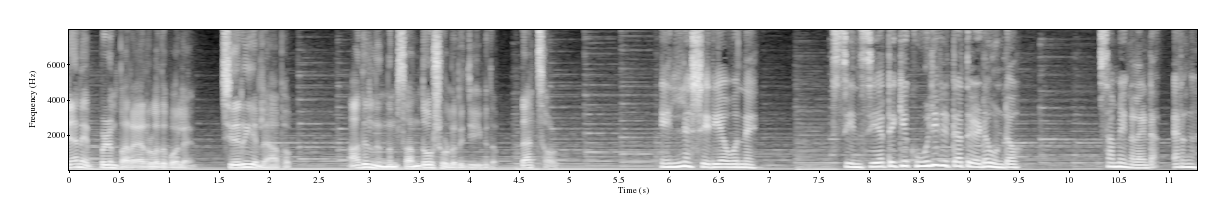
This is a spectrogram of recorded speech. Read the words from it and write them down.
ഞാൻ എപ്പോഴും പറയാറുള്ളത് പോലെ ചെറിയ ലാഭം അതിൽ നിന്നും സന്തോഷമുള്ളൊരു ജീവിതം ദാറ്റ്സ് ഓൾ എല്ലാം ശരിയാവുന്നേ. സിൻസിയറിറ്റിക്ക് കൂലി കിട്ടാത്ത ഇടമുണ്ടോ? സമയം കളയണ്ട ഇറങ്ങ്.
